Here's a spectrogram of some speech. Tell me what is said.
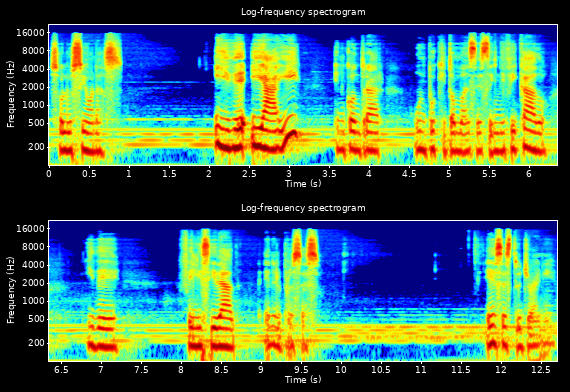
solucionas. Y, de, y ahí encontrar un poquito más de significado y de felicidad en el proceso. Ese es tu journey.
